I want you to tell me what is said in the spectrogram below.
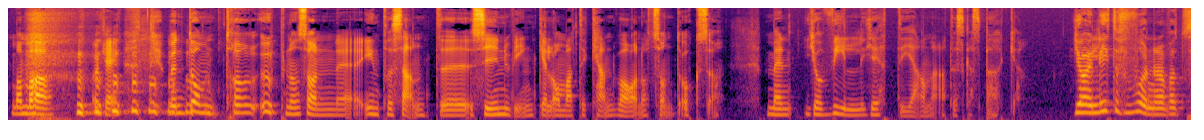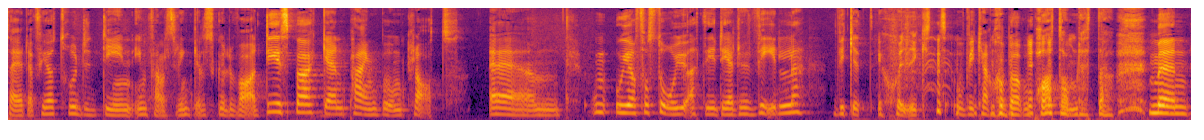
Man bara, okej. Men de tar upp någon sån eh, intressant eh, synvinkel om att det kan vara något sånt också. Men jag vill jättegärna att det ska spöka. Jag är lite förvånad över att du säger det, för jag trodde din infallsvinkel skulle vara det är spöken, pang, bom, klart. Ehm, och jag förstår ju att det är det du vill, vilket är sjukt och vi kanske behöver prata om detta. Men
